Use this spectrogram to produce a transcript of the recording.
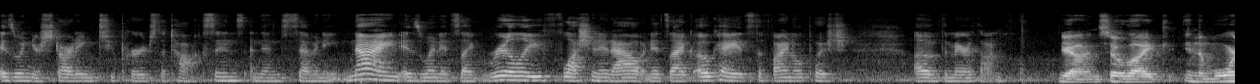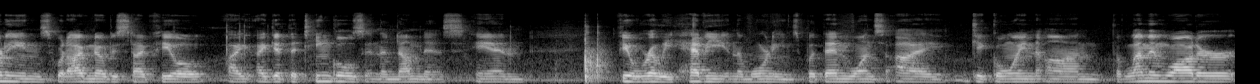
is when you're starting to purge the toxins, and then seven, eight, nine is when it's like really flushing it out, and it's like okay, it's the final push of the marathon. Yeah, and so like in the mornings, what I've noticed, I feel I, I get the tingles and the numbness and feel really heavy in the mornings. But then once I get going on the lemon water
